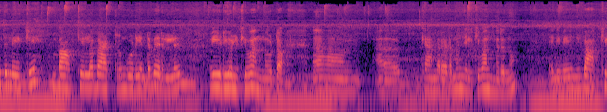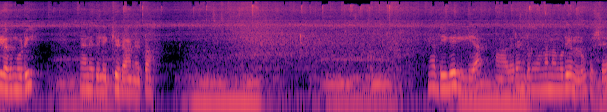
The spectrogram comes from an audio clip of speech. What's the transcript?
ഇതിലേക്ക് ബാക്കിയുള്ള ബാറ്ററും കൂടി എന്റെ വിരൽ വീഡിയോയിലേക്ക് വന്നു കേട്ടോ. ക്യാമറയുടെ മുന്നിലേക്ക് വന്നിരുന്നു. എനിവേ ഇനി ബാക്കിയുള്ളതും കൂടി ഞാൻ ഇതിലേക്ക് ഇടാണ് കേട്ടോ. അധികം ഇല്ല. ആകെ രണ്ട് മൂന്നെണ്ണം കൂടി ഉള്ളൂ. പക്ഷേ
